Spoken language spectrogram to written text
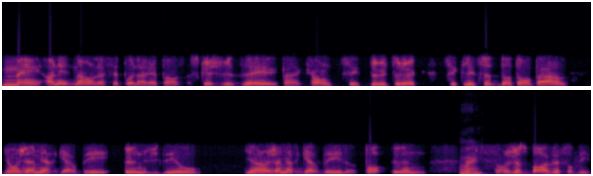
mais honnêtement, on ne sait pas la réponse. Ce que je veux dire, par contre, c'est deux trucs. C'est que l'étude dont on parle, ils n'ont jamais regardé une vidéo. Ils n'en ont jamais regardé, là. Pas une. Ils sont juste basés sur des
